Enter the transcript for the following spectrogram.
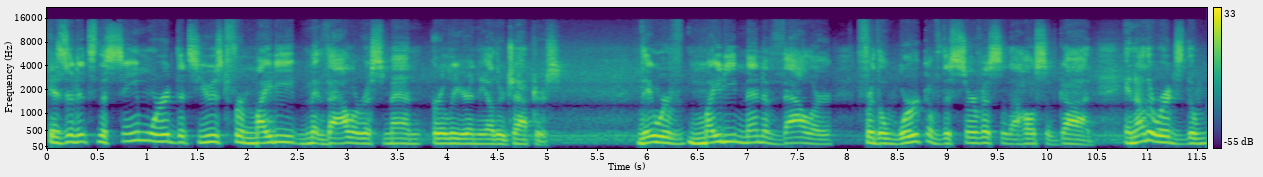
is that it's the same word that's used for mighty, valorous men earlier in the other chapters. They were mighty men of valor for the work of the service of the house of God. In other words, the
